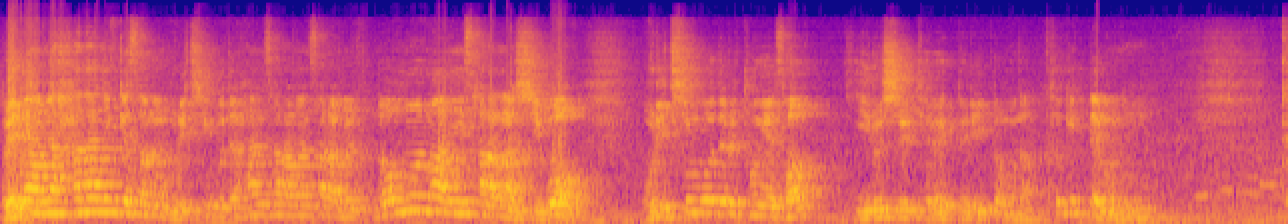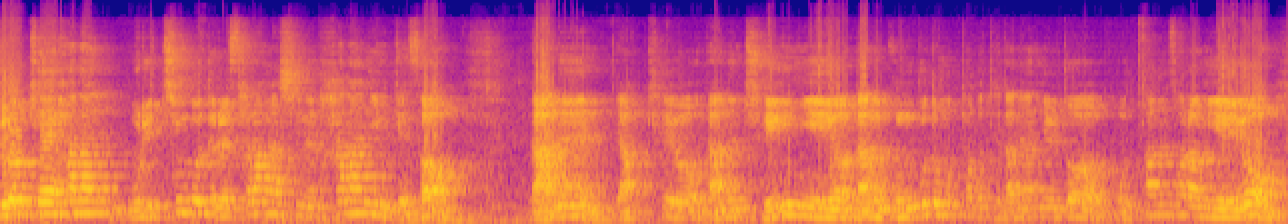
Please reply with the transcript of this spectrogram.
왜냐하면 하나님께서는 우리 친구들 한 사람 한 사람을 너무 많이 사랑하시고 우리 친구들을 통해서 이루실 계획들이 너무나 크기 때문이에요. 그렇게 하나 우리 친구들을 사랑하시는 하나님께서 나는 약해요. 나는 죄인이에요. 나는 공부도 못하고 대단한 일도 못하는 사람이에요.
